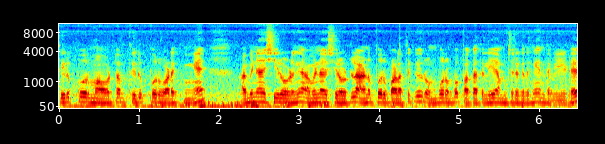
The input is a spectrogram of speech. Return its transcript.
திருப்பூர் மாவட்டம் திருப்பூர் வடக்குங்க. அவினாஷி ரோடுங்க. அவினாஷி ரோட்டில் அனுப்பூர் பாலத்துக்கு ரொம்ப ரொம்ப பக்கத்துலேயே அமைஞ்சிருக்குதுங்க இந்த வீடு.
